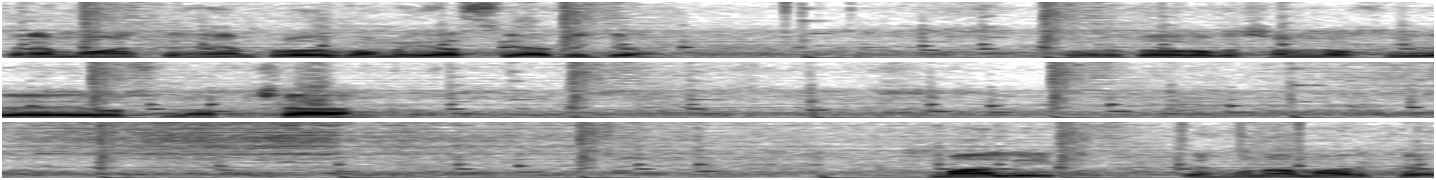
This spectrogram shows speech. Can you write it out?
Tenemos este ejemplo de comida asiática, sobre todo lo que son los fideos, la cha. Malik es una marca,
